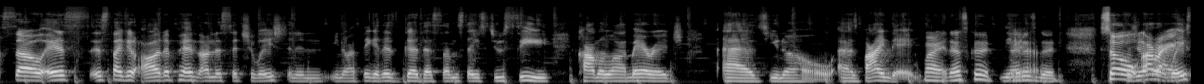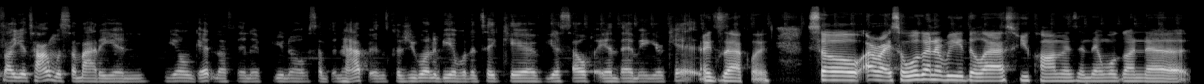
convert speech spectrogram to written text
So it's it's like it all depends on the situation, and you know I think it is good that some states do see common law marriage as you know as binding. Right, that's good. Yeah. That is good. So, you all right. waste all your time with somebody and you don't get nothing if you know something happens because you want to be able to take care of yourself and them and your kids. Exactly. So, all right. So we're gonna read the last few comments, and then we're gonna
